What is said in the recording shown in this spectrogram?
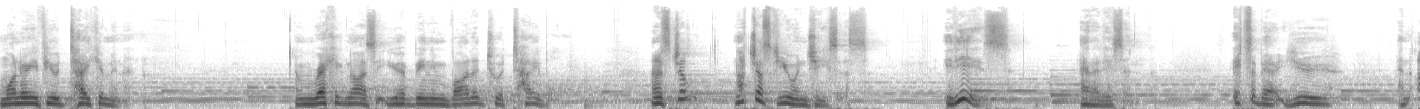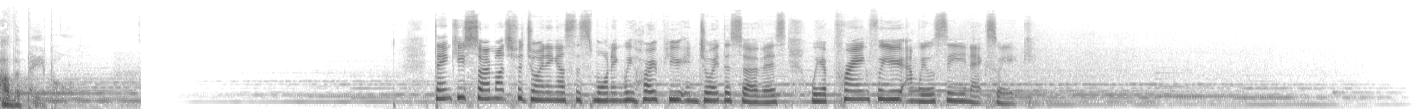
I'm wondering if you would take a minute and recognize that you have been invited to a table. And it's just, not just you and Jesus, it is and it isn't. It's about you and other people. Thank you so much for joining us this morning. We hope you enjoyed the service. We are praying for you and we will see you next week.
